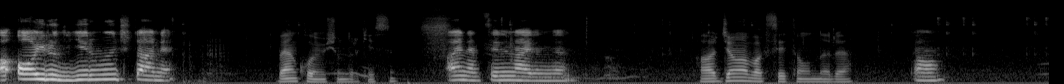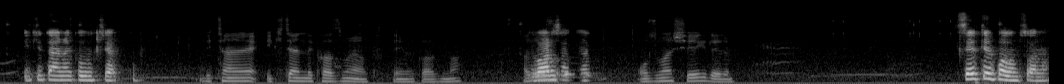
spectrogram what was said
A Iron 23 tane. Ben koymuşumdur kesin. Aynen senin Iron'ların. Harcama bak sete onları. Tamam. İki tane kılıç yaptım. Bir tane, iki tane de kazma yap. Demir kazma. Hadi Var o, zaten. o zaman şeye gidelim. Set yapalım sana.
